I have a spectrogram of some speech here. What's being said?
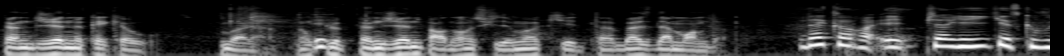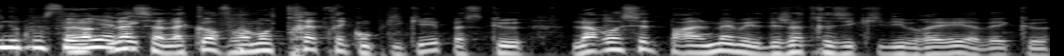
pain de gêne de cacao. Voilà, donc Et- le pain de gêne, pardon, excusez-moi, qui est à base d'amande. D'accord. Et Pierre Guilly, qu'est-ce que vous nous conseillez Alors là, avec c'est un accord vraiment très très compliqué parce que la recette par elle-même elle est déjà très équilibrée. Avec, euh,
